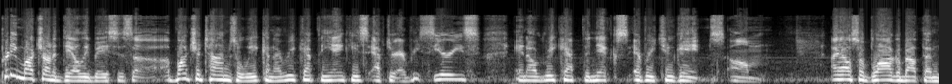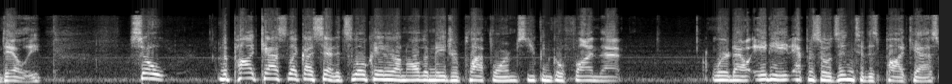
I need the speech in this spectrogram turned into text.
pretty much on a daily basis, uh, a bunch of times a week, and I recap the Yankees after every series, and I'll recap the Knicks every two games. Um, I also blog about them daily. So the podcast, like I said, it's located on all the major platforms. You can go find that. We're now 88 episodes into this podcast,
